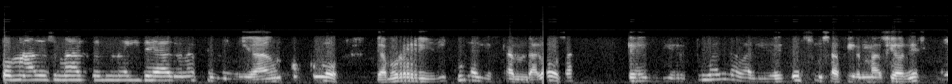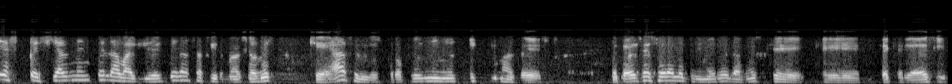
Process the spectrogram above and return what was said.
tomados más de una idea de una feminidad un poco, digamos, ridícula y escandalosa, que desvirtúan la validez de sus afirmaciones y especialmente la validez de las afirmaciones que hacen los propios niños víctimas de esto. Entonces eso era lo primero, digamos, que, que, quería decir.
